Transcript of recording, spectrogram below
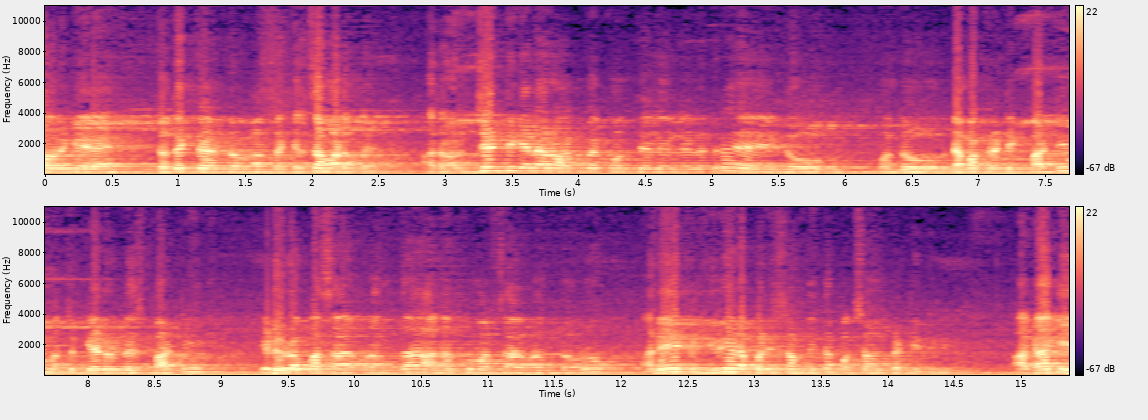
ಅವರಿಗೆ ಜೊತೆಗೆ ಅಂತ ಕೆಲಸ ಮಾಡುತ್ತೆ. ಅದ್ರ ಅರ್ಜೆಂಟಿಗೆ ಏನಾದ್ರು ಹಾಕಬೇಕು ಅಂತ ಹೇಳಿ ಹೇಳಿದ್ರೆ ಇದು ಒಂದು ಡೆಮೊಕ್ರೆಟಿಕ್ ಪಾರ್ಟಿ ಮತ್ತು ಕೇಡರ್ ಬೇಸ್ ಪಾರ್ಟಿ ಯಡಿಯೂರಪ್ಪ ಸಾಹೇಬ್ರಂತ ಅನಂತಕುಮಾರ್ ಸಾಹೇಬ್ರಂತವರು ಅನೇಕ ಹಿರಿಯರ ಪರಿಶ್ರಮದಿಂದ ಪಕ್ಷವನ್ನು ಕಟ್ಟಿದ್ವಿ. ಹಾಗಾಗಿ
